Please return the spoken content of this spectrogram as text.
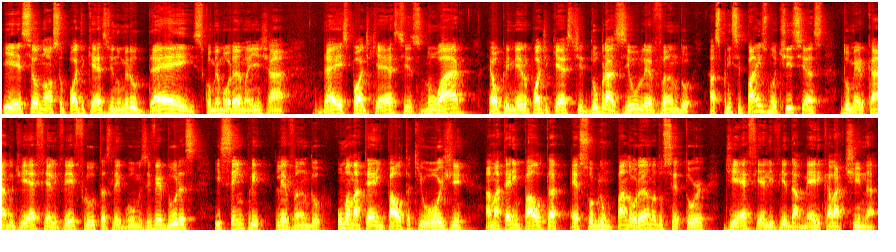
e esse é o nosso podcast de número 10. Comemoramos aí já 10 podcasts no ar. É o primeiro podcast do Brasil levando as principais notícias do mercado de FLV, frutas, legumes e verduras e sempre levando uma matéria em pauta que hoje a matéria em pauta é sobre um panorama do setor de FLV da América Latina.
